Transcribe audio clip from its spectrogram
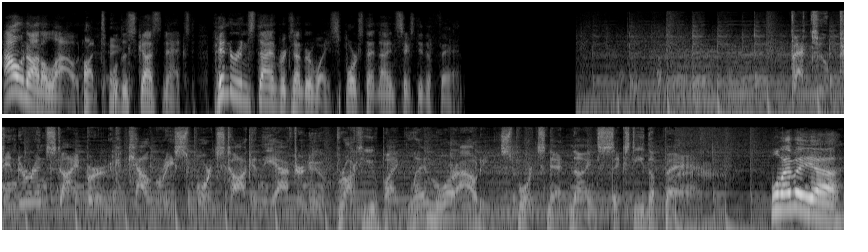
How not allowed? We'll discuss next. Pinder and Steinberg's underway. Sportsnet 960 The Fan. Back to Pinder and Steinberg, Calgary Sports Talk in the afternoon. Brought to you by Glenmore Audi, Sportsnet 960 The Fan. Well, I have a uh,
